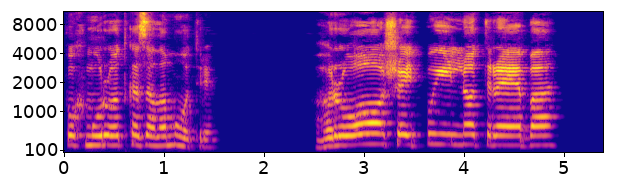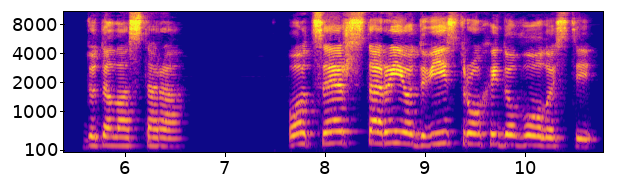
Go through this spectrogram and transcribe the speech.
похмуро отказала Мотря. Грошей пильно треба, додала стара. Оце ж старий одвіз трохи до волості,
